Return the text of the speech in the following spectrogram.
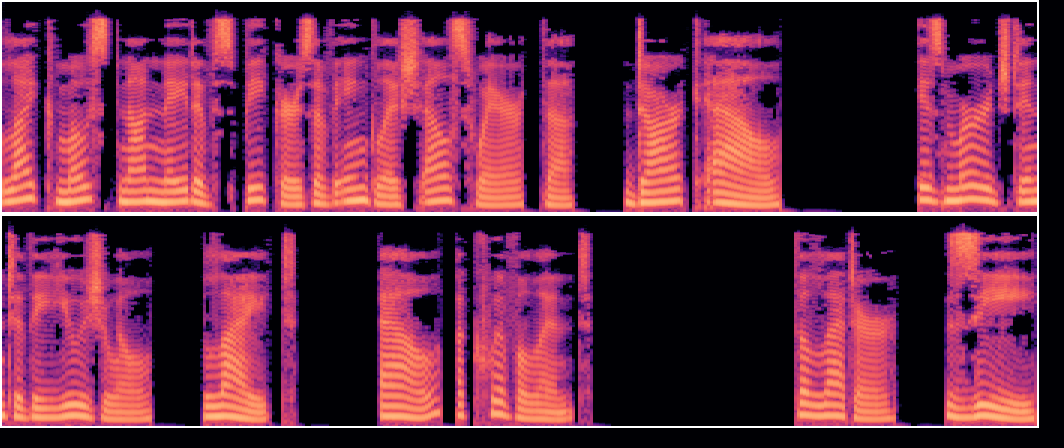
Like most non-native speakers of English elsewhere, the dark L is merged into the usual light L equivalent. The letter Z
